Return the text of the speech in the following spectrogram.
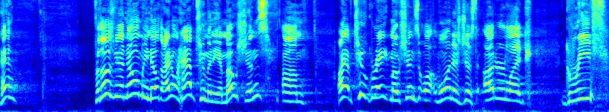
Hey, for those of you that know me, know that I don't have too many emotions. Um, I have two great emotions. One is just utter like grief,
